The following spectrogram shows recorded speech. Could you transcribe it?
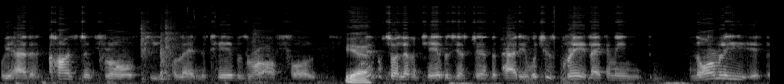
we had a constant flow of people, and the tables were all full. Yeah. So 11 tables yesterday on the patio, which was great. Like, I mean, normally uh,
